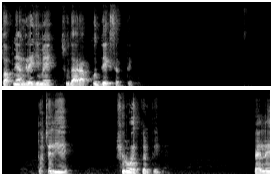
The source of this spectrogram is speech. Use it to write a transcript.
तो अपने अंग्रेज़ी में सुधार आप खुद देख सकते हो। तो चलिए शुरुआत करते हैं। पहले,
